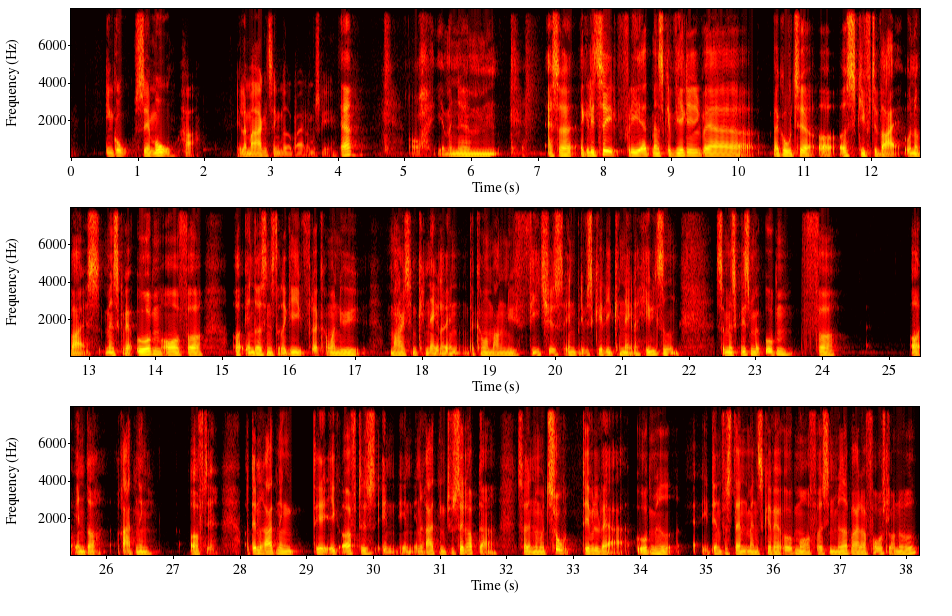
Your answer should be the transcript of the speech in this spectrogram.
En god CMO har. Eller marketingmedarbejder måske. Ja. Åh, oh, jamen, øhm, altså agilitet, fordi at man skal virkelig være, være god til at, at skifte vej undervejs. Man skal være åben over for at ændre sin strategi, for der kommer nye marketingkanaler ind. Der kommer mange nye features ind på de forskellige kanaler hele tiden. Så man skal ligesom være åben for at ændre retning ofte. Og den retning, det er ikke oftest en, en, en retning, du selv opdager. Så nummer to, det vil være åbenhed i den forstand, man skal være åben over for sine medarbejdere og foreslå noget.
